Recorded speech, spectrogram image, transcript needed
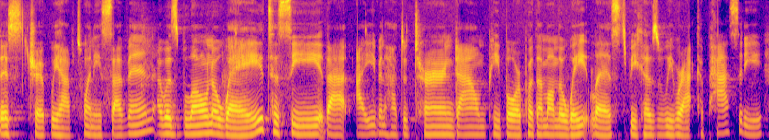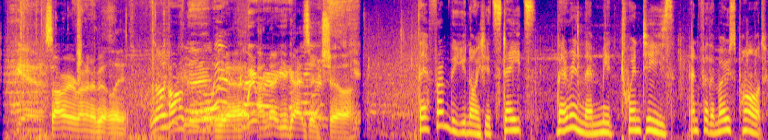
this trip we have 27. I was blown away to see that I even had to turn down people or put them on the wait list because we were at capacity. Yeah. Sorry we're running a bit late. No, you're all good. Yeah, I know you guys are chill. They're from the United States. They're in their mid 20s, and for the most part,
